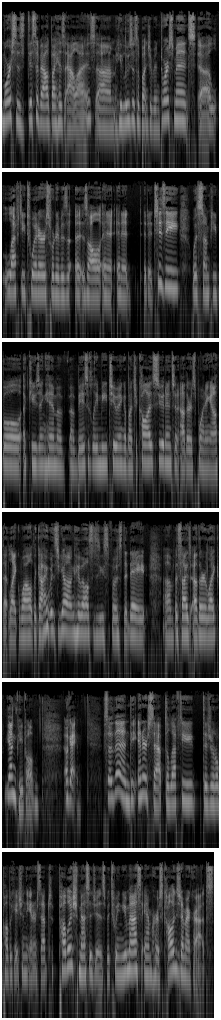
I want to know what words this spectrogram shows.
Morse is disavowed by his allies. Um, he loses a bunch of endorsements. Uh, lefty Twitter sort of is, is all in a, in a, in a tizzy with some people accusing him of, of basically me tooing a bunch of college students and others pointing out that like, well, the guy was young. Who else is he supposed to date um, besides other like young people? Okay. So then The Intercept, the lefty digital publication, The Intercept, published messages between UMass Amherst college Democrats.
